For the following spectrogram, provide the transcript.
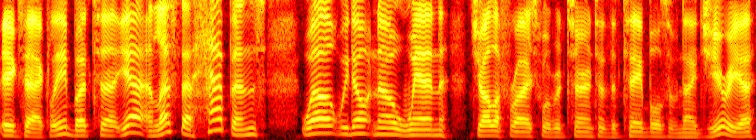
Exactly. But uh, yeah, unless that happens, well, we don't know when jollof rice will return to the tables of Nigeria.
